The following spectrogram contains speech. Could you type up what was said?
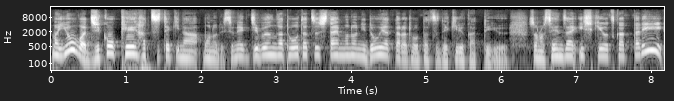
まあ要は自己啓発的なものですよね。自分が到達したいものにどうやったら到達できるかっていう、その潜在意識を使ったり、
